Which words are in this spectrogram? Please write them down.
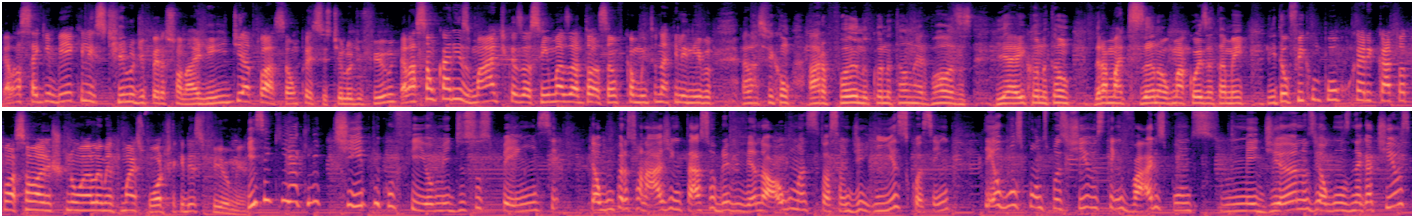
elas seguem bem aquele estilo de personagem e de atuação para esse estilo de filme. Elas são carismáticas assim, mas a atuação fica muito naquele nível. Elas ficam arfando quando estão nervosas e aí quando estão dramatizando alguma coisa também. Então fica um pouco caricato a atuação, acho que não é o elemento mais forte aqui desse filme. Esse aqui é aquele típico filme de suspense que algum personagem tá sobrevivendo a alguma situação de risco, assim. Tem alguns pontos positivos, tem vários pontos medianos e alguns negativos,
